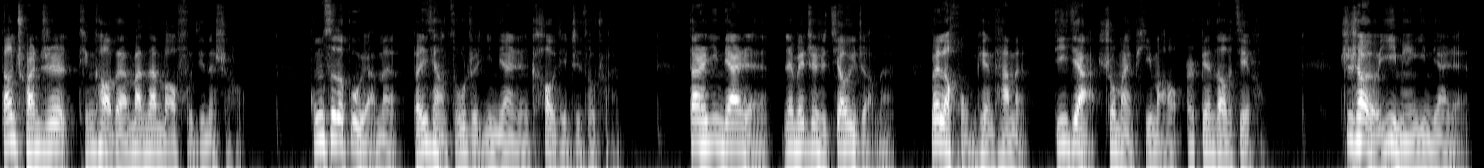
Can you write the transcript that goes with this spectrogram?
当船只停靠在曼丹堡附近的时候。公司的雇员们本想阻止印第安人靠近这艘船，但是印第安人认为这是交易者们为了哄骗他们低价售卖皮毛而编造的借口。至少有一名印第安人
